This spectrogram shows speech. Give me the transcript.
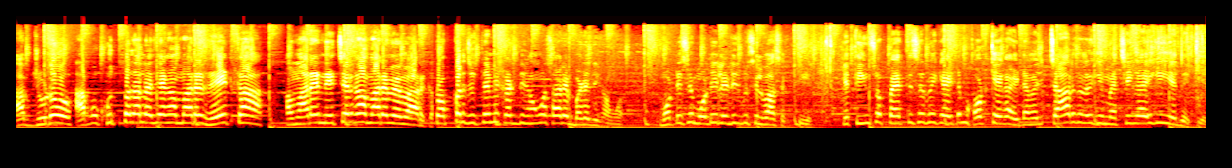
आप जुड़ो, आपको खुद पता लग जाएगा हमारे रेट का, हमारे नेचर का, हमारे व्यवहार का। प्रॉपर जितने भी कट दिखाऊँगा, सारे बड़े दिखाऊँगा। मोटी से मोटी लेडीज़ भी सिलवा सकती है। ये तीन सौ पैंतीस रुपए की आइटम हॉट केक आइटम है। चार कलर की मैचिंग आएगी, ये देखिए।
